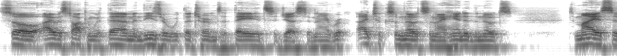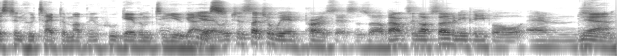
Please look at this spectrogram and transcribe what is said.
So I was talking with them, and these are the terms that they had suggested. And I, I took some notes and I handed the notes to my assistant, who typed them up and who gave them to you guys. Yeah, which is such a weird process as well, bouncing off so many people, and yeah,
